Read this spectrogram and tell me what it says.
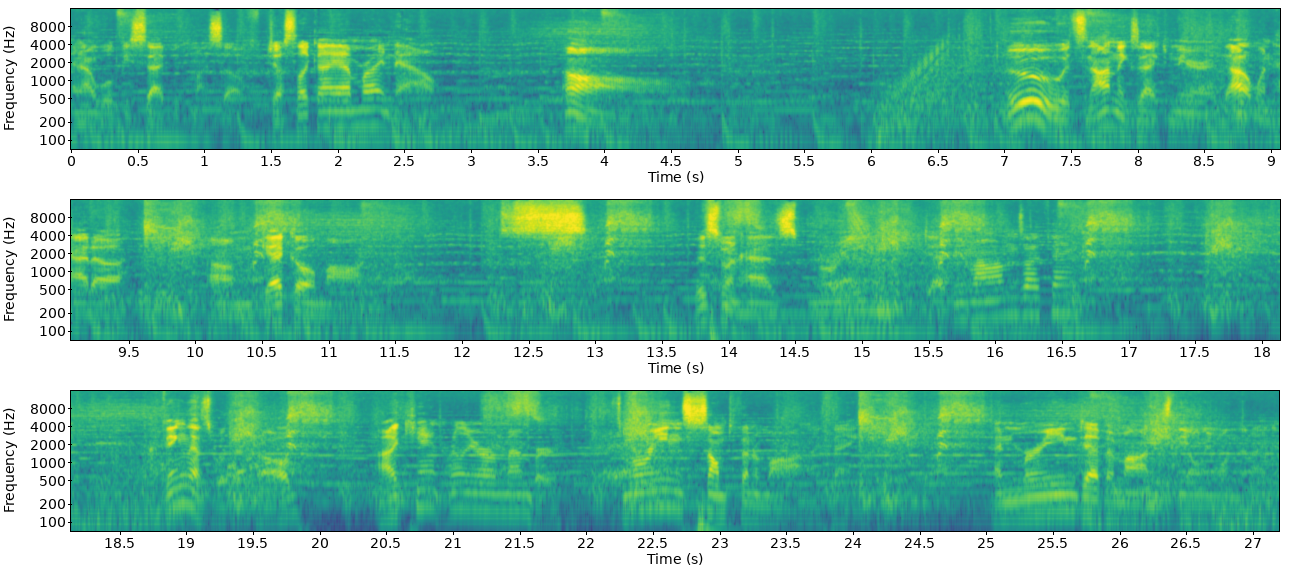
and I will be sad with myself, just like I am right now. Aww. Ooh, it's not an exact mirror. That one had a um, Gekomon. This one has Marine Devimons, I think? I think that's what they're called. I can't really remember. It's Marine something-amon, I think. And Marine Devimon is the only one that I know.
